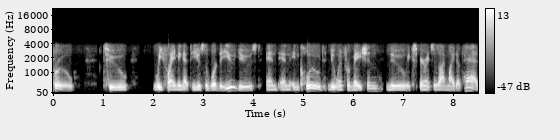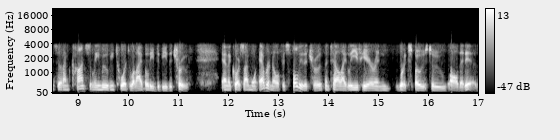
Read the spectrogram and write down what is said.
true to reframing it, to use the word that you used, and, and include new information, new experiences I might have had, so that I'm constantly moving towards what I believe to be the truth. And of course, I won't ever know if it's fully the truth until I leave here and we're exposed to all that is.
